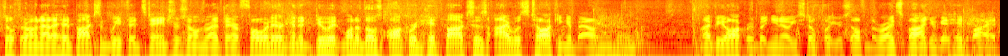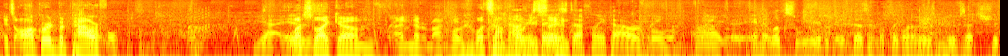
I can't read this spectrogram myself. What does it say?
Still throwing out a hitbox and Wii Fit's danger zone right there. Forward air gonna do it. One of those awkward hitboxes I was talking about. Might be awkward, but you know, you still put yourself in the right spot, you'll get hit by it. It's awkward but powerful. Yeah, it Much is- like um uh, never mind. What, what's up? No, What you say saying? it's definitely powerful, uh, and it looks weird. It doesn't look like one of those moves that should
